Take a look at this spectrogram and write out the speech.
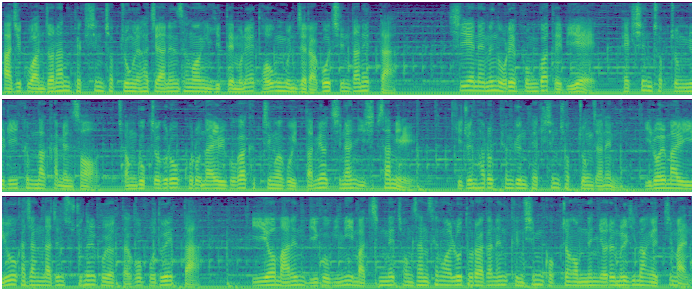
아직 완전한 백신 접종을 하지 않은 상황이기 때문에 더욱 문제라고 진단했다. CNN은 올해 봄과 대비해 백신 접종률이 급락하면서 전국적으로 코로나19가 급증하고 있다며 지난 23일 기준 하루 평균 백신 접종자는 1월 말 이후 가장 낮은 수준을 보였다고 보도했다. 이어 많은 미국인이 마침내 정상 생활로 돌아가는 근심 걱정 없는 여름을 희망했지만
